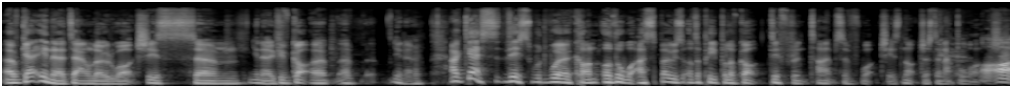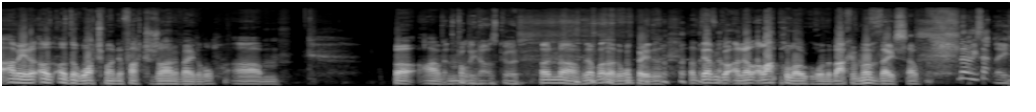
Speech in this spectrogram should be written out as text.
of getting a download watch is, um, you know, if you've got a, a, you know, I guess this would work on other. I suppose other people have got different types of watches, not just an Apple Watch. I, I mean, other watch manufacturers are available. Um, but That's probably not as good. Oh, no, they, well, they won't be. They haven't got a little Apple logo on the back of them, have they? So, No, exactly.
